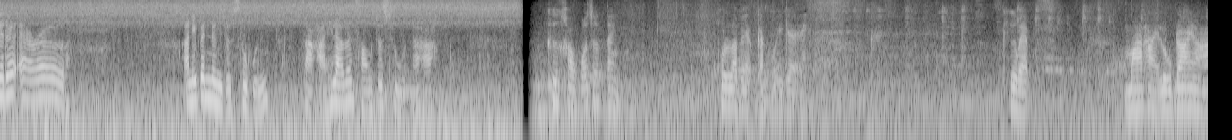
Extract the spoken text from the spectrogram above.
Error Error อันนี้เป็น 1.0 สาขาที่แล้วเป็น 2.0 นะคะ คือเขาก็จะแต่งคนละแบบกันไว้แก คือแบบมาถ่ายรูปได้นะ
